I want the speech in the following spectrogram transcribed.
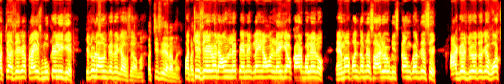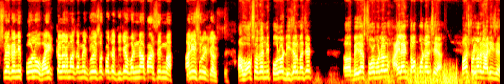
પચાસ હજાર રૂપિયા પ્રાઇસ મૂકેલી છે. કેટલું ડાઉન પેમેન્ટ આવશે આમાં? પચીસ હજાર અમે પચીસ હજાર ડાઉન પેમેન્ટ લઈને આવો લઈ જાઓ કાર બલેનો. એમાં પણ તમને સારું એવું ડિસ્કાઉન્ટ કરી દેશે. આગળ જોઈએ તો જે વોક્સ વેગનની પોલો વ્હાઇટ કલરમાં તમે જોઈ શકો છો જે વનના પાર્સિંગમાં આની શું ડિટેલ્સ છે? આ વોક્સ વેગનની પોલો ડીઝલમાં છે બે હજાર સોળ મોડલ હાઈલાઇન ટોપ મોડલ છે આ. ફર્સ્ટ ઓનર ગાડી છે.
